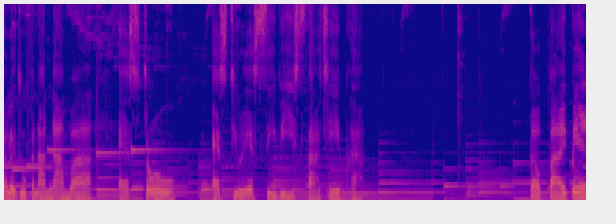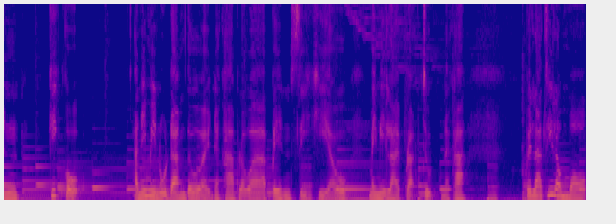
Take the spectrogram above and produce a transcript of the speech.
ก็เลยถูกขนานนามว่า Astro Asterias CV Star Shape ค่ะ ต่อไปเป็นกิโกะอันนี้มีนูดัมด้วยนะคะ เพราะว่าเป็นสีเขียวไม่มีลายประจุดนะคะ เวลาที่เรามอง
